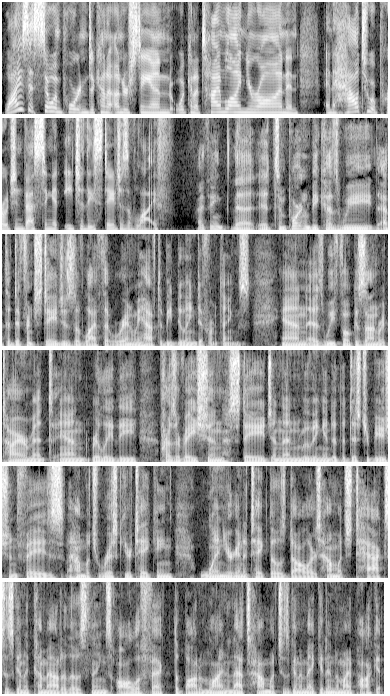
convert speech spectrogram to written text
why is it so important to kind of understand what kind of timeline you're on and, and how to approach investing at each of these stages of life? I think that it's important because we, at the different stages of life that we're in, we have to be doing different things. And as we focus on retirement and really the preservation stage and then moving into the distribution phase, how much risk you're taking, when you're going to take those dollars, how much tax is going to come out of those things, all affect the bottom line. And that's how much is going to make it into my pocket.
